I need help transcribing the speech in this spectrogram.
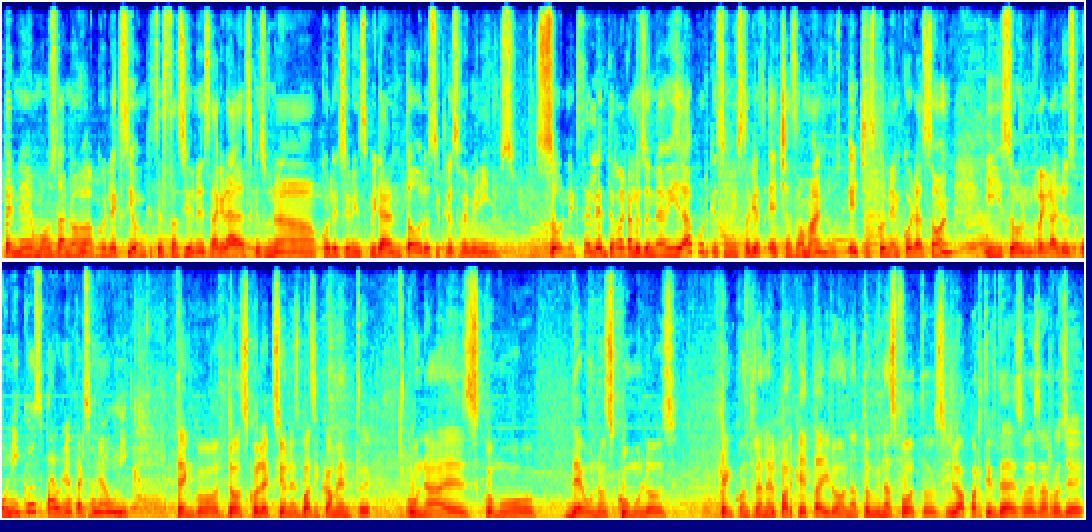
Tenemos la nueva colección que es Estaciones Sagradas, que es una colección inspirada en todos los ciclos femeninos. Son excelentes regalos de Navidad porque son historias hechas a mano, hechas con el corazón y son regalos únicos para una persona única. Tengo dos colecciones básicamente. Una es como de unos cúmulos que encontré en el parque de Tayrona, tomé unas fotos y a partir de eso desarrollé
